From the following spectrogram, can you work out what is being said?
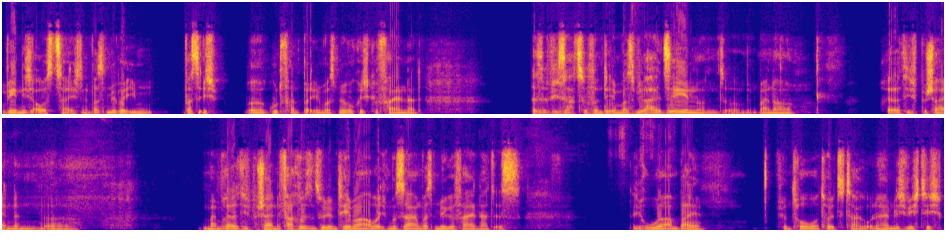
wenig auszeichnen. Was mir bei ihm, was ich äh, gut fand bei ihm, was mir wirklich gefallen hat, also wie gesagt, so von dem, was wir halt sehen und äh, mit meiner relativ bescheidenen, äh, meinem relativ bescheidenen Fachwissen zu dem Thema, aber ich muss sagen, was mir gefallen hat, ist die Ruhe am Ball. Für ein Torwart heutzutage unheimlich wichtig.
